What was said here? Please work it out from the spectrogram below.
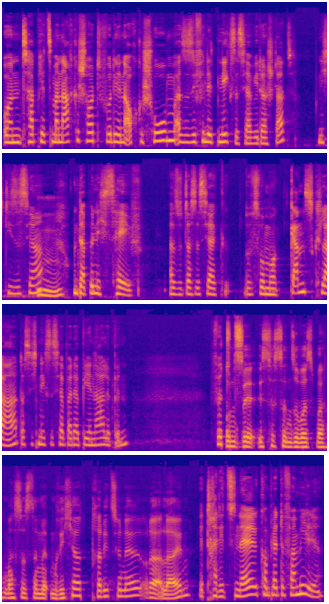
Und habe jetzt mal nachgeschaut, die wurde dann auch geschoben. Also sie findet nächstes Jahr wieder statt, nicht dieses Jahr. Mhm. Und da bin ich safe. Also das ist ja, das war mal ganz klar, dass ich nächstes Jahr bei der Biennale bin. Wird und ist das dann sowas, machst du das dann mit dem Richard traditionell oder allein? Ja, traditionell komplette Familie.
